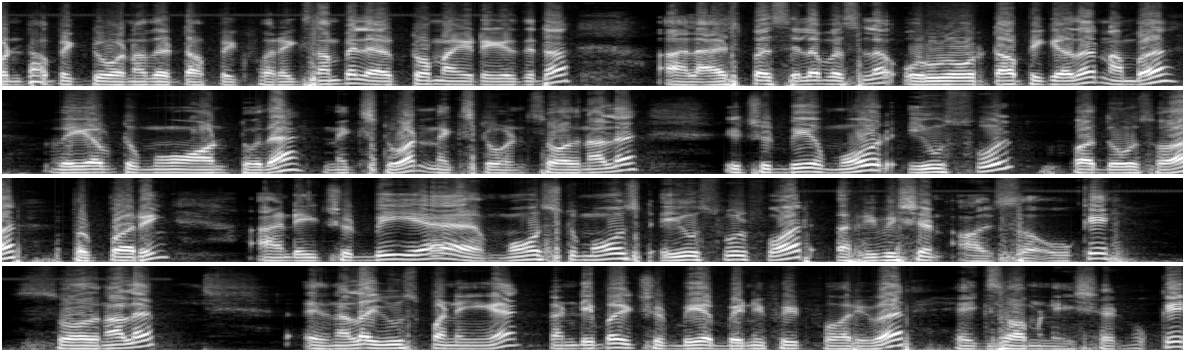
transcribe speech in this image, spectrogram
one topic to another topic for example electromagnetic எடுத்துட்டால் அதில் ஆஸ் பர் சிலபஸில் ஒரு ஒரு டாப்பிக்காக தான் நம்ம we have to move on to the next one next one so அதனால் it should be more useful for those are preparing and it should be a most most useful for revision also okay so அதனால் இதனால் யூஸ் பண்ணிங்க. கண்டிப்பாக it should be a benefit for your examination okay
